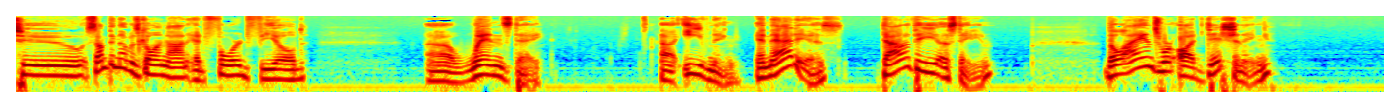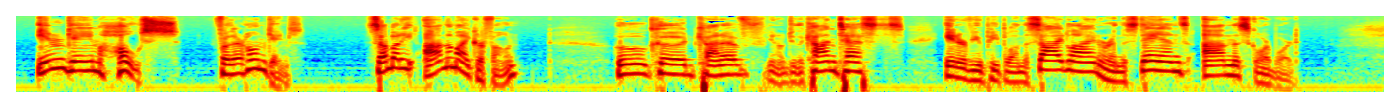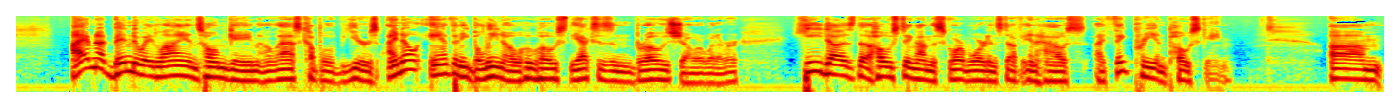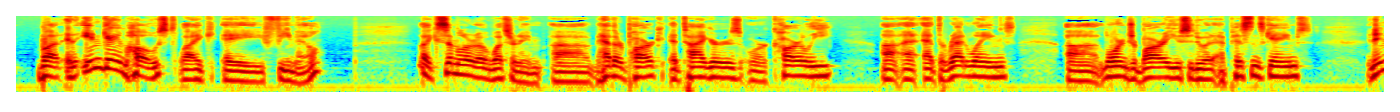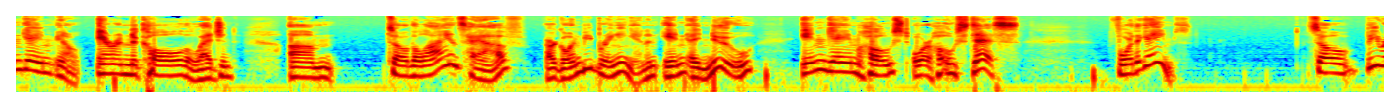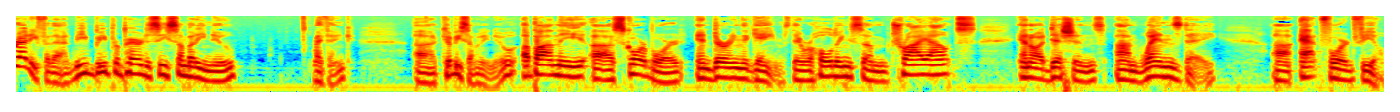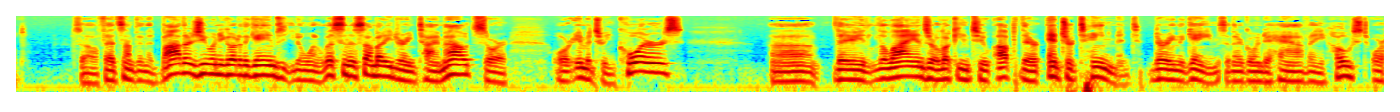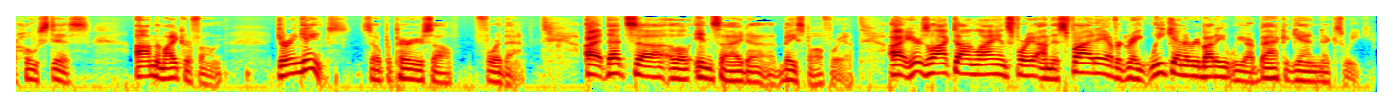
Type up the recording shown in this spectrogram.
to something that was going on at Ford Field uh, Wednesday uh, evening, and that is down at the uh, stadium. The Lions were auditioning in game hosts for their home games. Somebody on the microphone who could kind of, you know, do the contests, interview people on the sideline or in the stands on the scoreboard. I have not been to a Lions home game in the last couple of years. I know Anthony Bellino, who hosts the X's and Bros show or whatever, he does the hosting on the scoreboard and stuff in house, I think pre and post game. Um, but an in game host, like a female, like similar to what's her name, uh, Heather Park at Tigers or Carly uh, at the Red Wings. Uh, Lauren Jabari used to do it at Pistons games. An in game, you know, Aaron Nicole, the legend. Um, so the Lions have are going to be bringing in an in a new in-game host or hostess for the games. So be ready for that. Be be prepared to see somebody new. I think uh, it could be somebody new up on the uh, scoreboard and during the games. They were holding some tryouts and auditions on Wednesday uh, at Ford Field. So if that's something that bothers you when you go to the games, that you don't want to listen to somebody during timeouts or or in between quarters. Uh, they, the Lions are looking to up their entertainment during the games, and they're going to have a host or hostess on the microphone during games. So prepare yourself for that. All right, that's uh, a little inside uh, baseball for you. All right, here's Locked On Lions for you on this Friday. Have a great weekend, everybody. We are back again next week.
